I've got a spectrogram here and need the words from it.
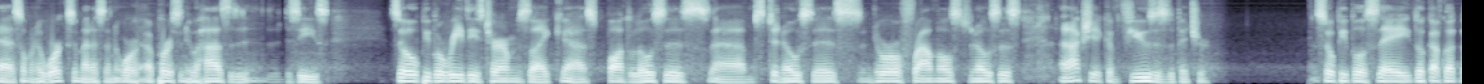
uh, someone who works in medicine or a person who has the, the disease. So people read these terms like uh, spondylosis, um, stenosis, neuroforaminal stenosis, and actually it confuses the picture. So people say, "Look, I've got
